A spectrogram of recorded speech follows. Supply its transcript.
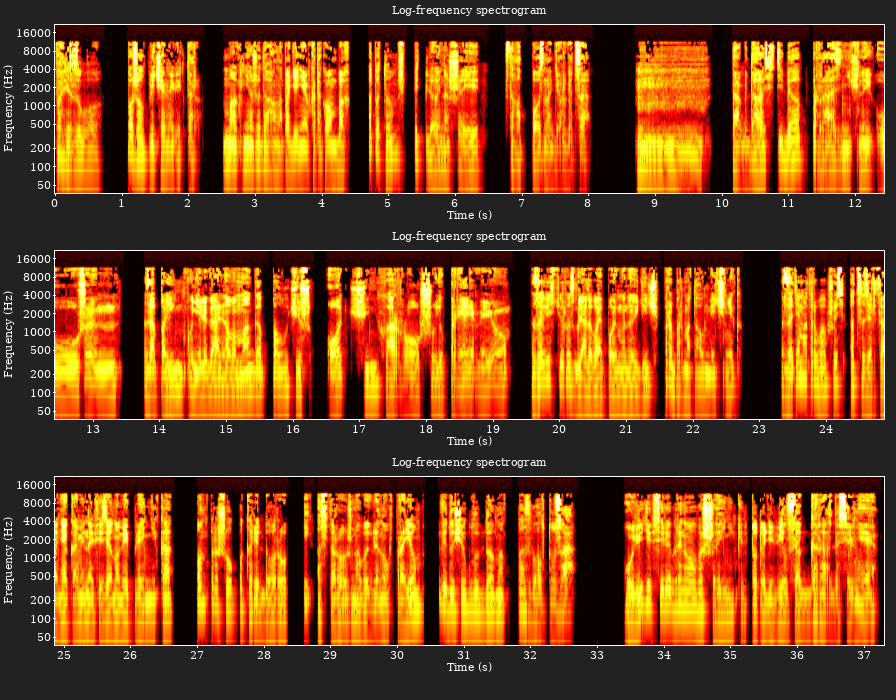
«Повезло. Пожал плечами Виктор. Маг не ожидал нападения в катакомбах, а потом с петлей на шее стало поздно дергаться. «Ммм, тогда с тебя праздничный ужин. За поимку нелегального мага получишь очень хорошую премию». Завистью разглядывая пойманную дичь, пробормотал мечник. Затем, оторвавшись от созерцания каменной физиономии пленника, он прошел по коридору и, осторожно выглянув в проем, ведущий вглубь дома, позвал туза. Увидев серебряного в ошейнике, тот удивился гораздо сильнее.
